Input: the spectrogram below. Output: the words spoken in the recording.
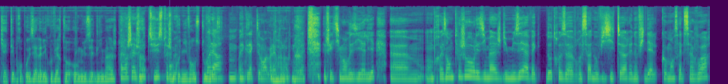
qui a été proposée à la découverte au, au musée de l'image. Alors j'ajoute euh, juste en me... connivence toujours. Voilà, mm, exactement. Voilà, voilà. Vous, vous, effectivement, vous y alliez. Euh, on présente toujours les images du musée avec d'autres œuvres. Ça, nos visiteurs et nos fidèles commencent à le savoir.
